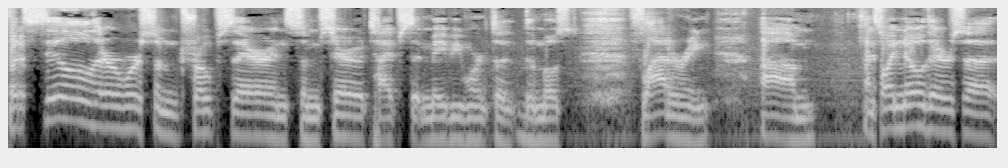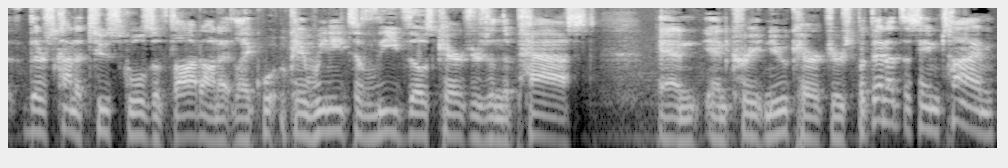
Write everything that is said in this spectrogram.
But still, there were some tropes there and some stereotypes that maybe weren't the, the most flattering. Um, and so I know there's a there's kind of two schools of thought on it. Like, okay, we need to leave those characters in the past and and create new characters. But then at the same time,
